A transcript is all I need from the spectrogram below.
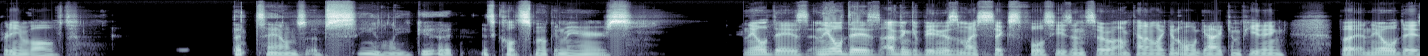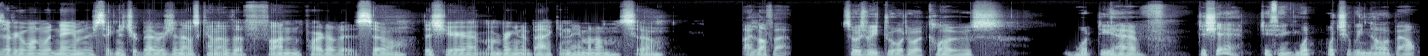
pretty involved. That sounds obscenely good. It's called Smoke and Mirrors. In the old days, in the old days, I've been competing. This is my sixth full season, so I'm kind of like an old guy competing. But in the old days, everyone would name their signature beverage, and that was kind of the fun part of it. So this year, I'm bringing it back and naming them. So I love that. So as we draw to a close, what do you have to share? Do you think what what should we know about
